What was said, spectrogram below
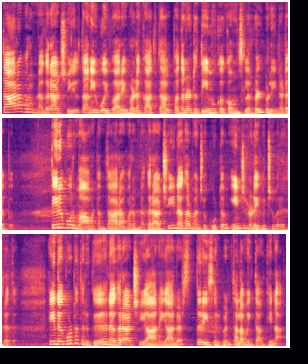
தாராபுரம் நகராட்சியில் தனி ஓய்வு அறை வழங்காததால் பதினெட்டு திமுக கவுன்சிலர்கள் வெளிநடப்பு. திருப்பூர் மாவட்டம் தாராபுரம் நகராட்சி நகர்மன்ற கூட்டம் இன்று நடைபெற்று வருகிறது. இந்த கூட்டத்திற்கு நகராட்சி ஆணையாளர் சித்திரை செல்வன் தலைமை தாங்கினார்.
